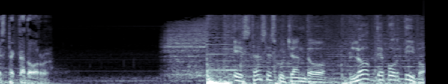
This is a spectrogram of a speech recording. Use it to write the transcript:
espectador. Estás escuchando Blog Deportivo.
